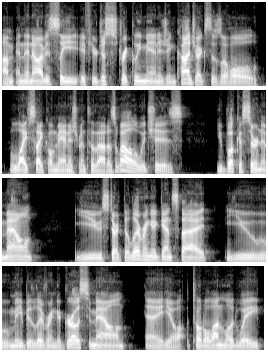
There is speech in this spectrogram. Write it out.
Um, and then obviously, if you're just strictly managing contracts, there's a whole life cycle management to that as well, which is you book a certain amount, you start delivering against that, you may be delivering a gross amount, uh, you know, total unload weight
